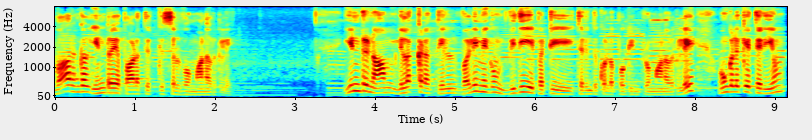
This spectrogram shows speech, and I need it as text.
வாருங்கள் இன்றைய பாடத்திற்கு செல்வோம் மாணவர்களே. இன்று நாம் இலக்கணத்தில் வலிமிகும் விதியை பற்றி தெரிந்து கொள்ளப் போகின்றோம் மாணவர்களே. உங்களுக்கே தெரியும்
